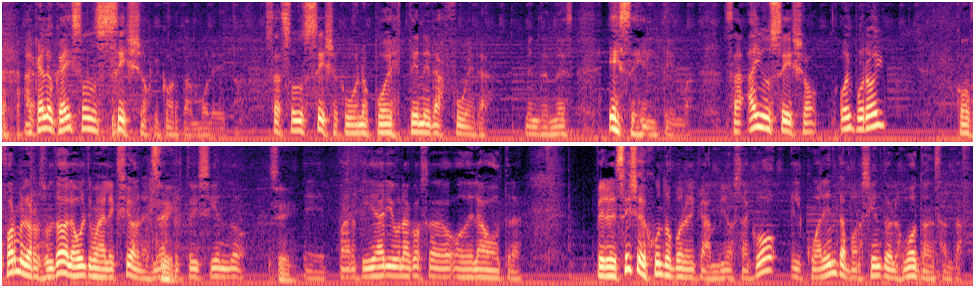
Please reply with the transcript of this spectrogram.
acá lo que hay son sellos que cortan boletos. O sea, son sellos que vos no podés tener afuera. ¿Me entendés? Ese es el tema. O sea, hay un sello, hoy por hoy, conforme los resultados de las últimas elecciones, no que estoy siendo eh, partidario de una cosa o de la otra. Pero el sello de Juntos por el Cambio sacó el 40% de los votos en Santa Fe.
